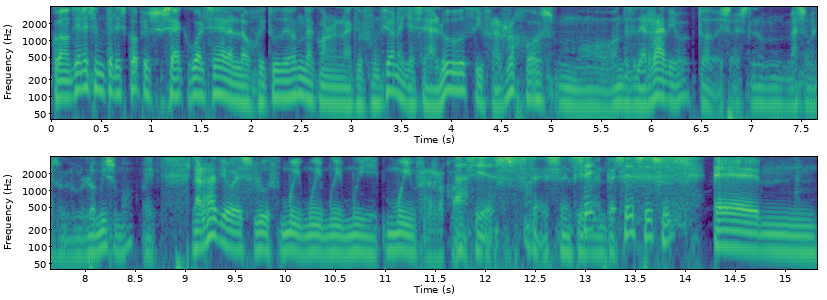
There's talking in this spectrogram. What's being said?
Cuando tienes un telescopio, sea cual sea la longitud de onda con la que funciona, ya sea luz, infrarrojos o ondas de radio, todo eso es más o menos lo, mismo. Eh, La radio es luz muy, muy, muy, muy, muy infrarroja. Así es. Se- Sencillamente. Sí, sí, sí. Eh,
